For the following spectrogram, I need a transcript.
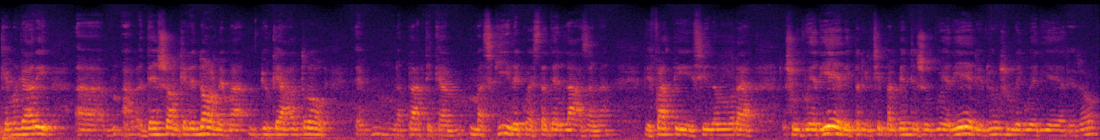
che magari eh, adesso anche le donne, ma più che altro è una pratica maschile questa dell'asana Difatti si lavora sui guerrieri, principalmente sui guerrieri, non sulle guerriere, no?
